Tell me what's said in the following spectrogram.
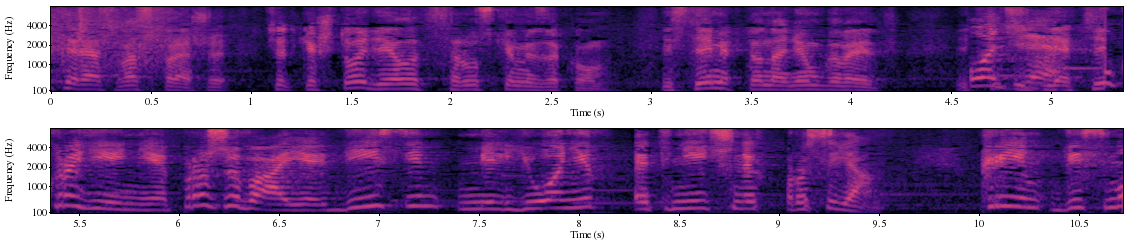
Третий раз вас спрашиваю, все-таки что делать с русским языком? И с теми, кто на нем говорит. И, и Отже, для в тех, Україні проживає 8 мільйонів етнічних росіян. Крім 8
